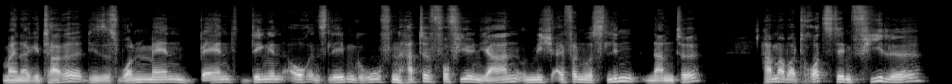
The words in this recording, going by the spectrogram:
meiner Gitarre dieses One-Man-Band-Dingen auch ins Leben gerufen hatte vor vielen Jahren und mich einfach nur Slin nannte, haben aber trotzdem viele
